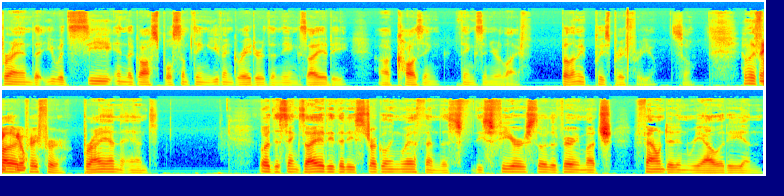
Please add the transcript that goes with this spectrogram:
Brian that you would see in the gospel something even greater than the anxiety uh, causing things in your life. But let me please pray for you. So, Heavenly Thank Father, you. I pray for Brian and Lord, this anxiety that he's struggling with and this these fears, Lord, are very much founded in reality and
